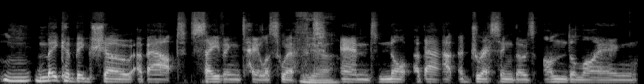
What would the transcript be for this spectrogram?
make a big show about saving Taylor Swift yeah. and not about addressing those underlying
